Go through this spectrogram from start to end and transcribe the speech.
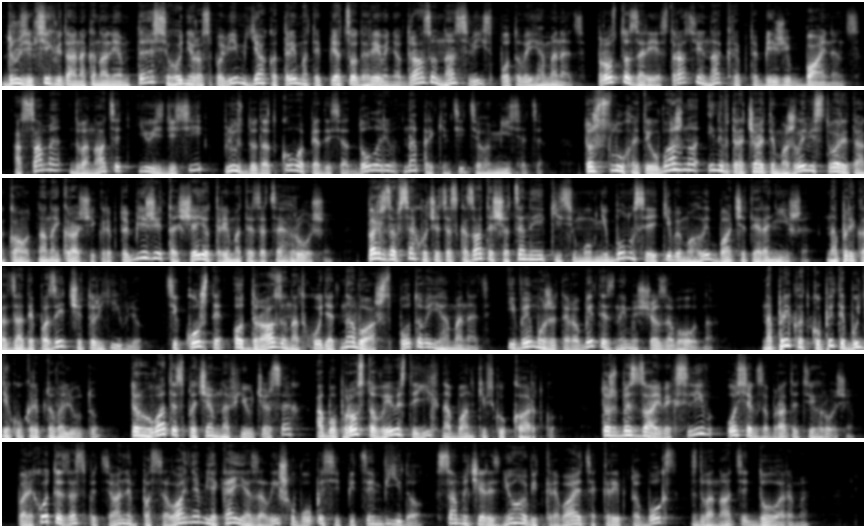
Друзі, всіх вітаю на каналі МТ. Сьогодні розповім, як отримати 500 гривень одразу на свій спотовий гаманець, просто за реєстрацією на криптобіржі Binance, а саме 12 USDC плюс додатково 50 доларів наприкінці цього місяця. Тож слухайте уважно і не втрачайте можливість створити аккаунт на найкращій криптобіржі та ще й отримати за це гроші. Перш за все, хочеться сказати, що це не якісь умовні бонуси, які ви могли бачити раніше, наприклад, за депозит чи торгівлю. Ці кошти одразу надходять на ваш спотовий гаманець, і ви можете робити з ними що завгодно. Наприклад, купити будь-яку криптовалюту, торгувати з плечем на ф'ючерсах або просто вивести їх на банківську картку. Тож без зайвих слів, ось як забрати ці гроші. Переходьте за спеціальним посиланням, яке я залишу в описі під цим відео. Саме через нього відкривається криптобокс з 12 доларами.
